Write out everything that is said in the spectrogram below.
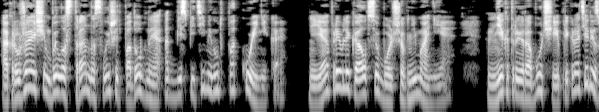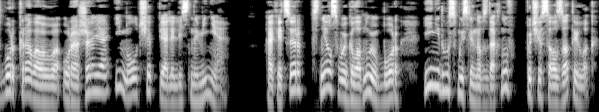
Окружающим было странно слышать подобное от без пяти минут покойника. Я привлекал все больше внимания. Некоторые рабочие прекратили сбор кровавого урожая и молча пялились на меня. Офицер снял свой головной убор и, недвусмысленно вздохнув, почесал затылок.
